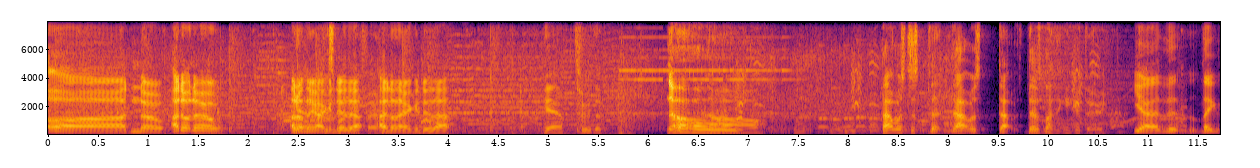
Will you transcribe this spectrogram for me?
Uh, no. I don't know. I don't Yeah, think I can do might be a that. I don't think I can do that. Yeah, through the. No! No. That was just that. That was that. There's nothing you could do. Yeah, the, like,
